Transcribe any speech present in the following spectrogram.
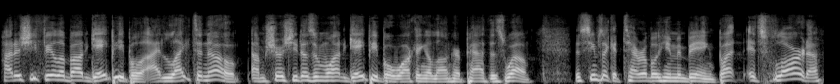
How does she feel about gay people? I'd like to know. I'm sure she doesn't want gay people walking along her path as well. This seems like a terrible human being, but it's Florida.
